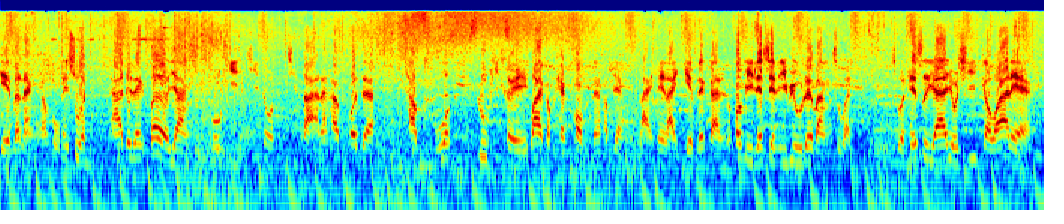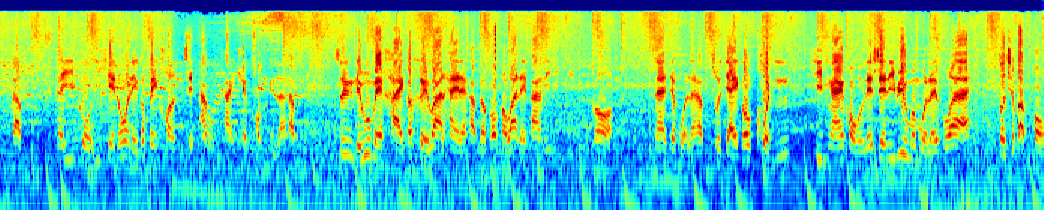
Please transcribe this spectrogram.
เกมและหนังครับผม ในส่วน art director อย่างโมกิคิโนชิตะนะครับ ก็จะทำพวกรูปที่เคยวาดกับ Capcom นะครับ อย่างหลายในหลายเกมด้วยกัน แล้วก็มี Resident Evil ด้วยบางส่วน ส่วนเทสึยะโยชิกาวะเนี่ย กับไดโกอิเคโนะเนี่ยก็เป็น concept art ของทาง Capcom อยู่แล้วครับ ซึ่ง Devil May Cry ก็เคยวาดให้นะครับ แล้วก็มาวาดในภาคนี้อีกทีนึงก็น่าจะหมดแล้วครับ ส่วนใหญ่ก็ขนทีมงานของ Resident Evil มาหมดเลยเพราะว่า ต้นฉบับของ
